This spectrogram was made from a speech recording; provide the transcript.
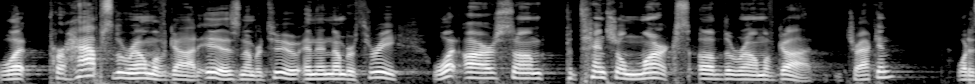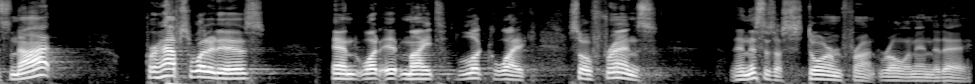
what perhaps the realm of God is, number two. And then number three, what are some potential marks of the realm of God? Tracking? What it's not, perhaps what it is, and what it might look like. So, friends, and this is a storm front rolling in today.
